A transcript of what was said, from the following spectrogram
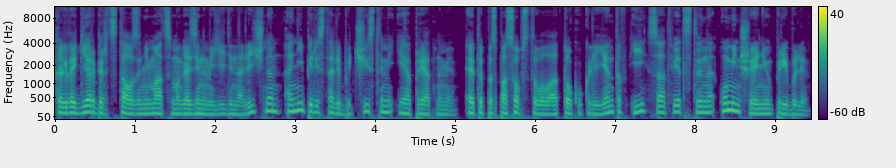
Когда Герберт стал заниматься магазинами единолично, они перестали быть чистыми и опрятными. Это поспособствовало оттоку клиентов и, соответственно, уменьшению прибыли.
